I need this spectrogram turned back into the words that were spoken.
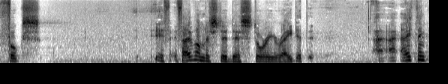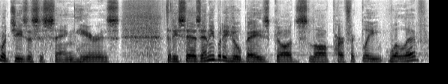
Folks, if, if I've understood this story right, it, I, I think what Jesus is saying here is that he says anybody who obeys God's law perfectly will live.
